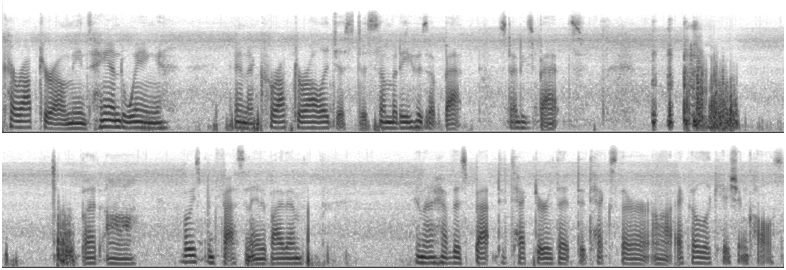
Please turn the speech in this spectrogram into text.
Chiroptero means hand wing, and a chiropterologist is somebody who's a bat, studies bats. but uh, I've always been fascinated by them. And I have this bat detector that detects their uh, echolocation calls.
